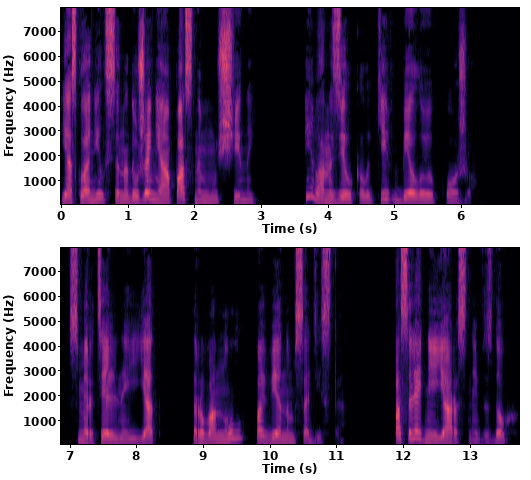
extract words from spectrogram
Я склонился над уже неопасным мужчиной и вонзил клыки в белую кожу. Смертельный яд рванул по венам садиста. Последний яростный вздох,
